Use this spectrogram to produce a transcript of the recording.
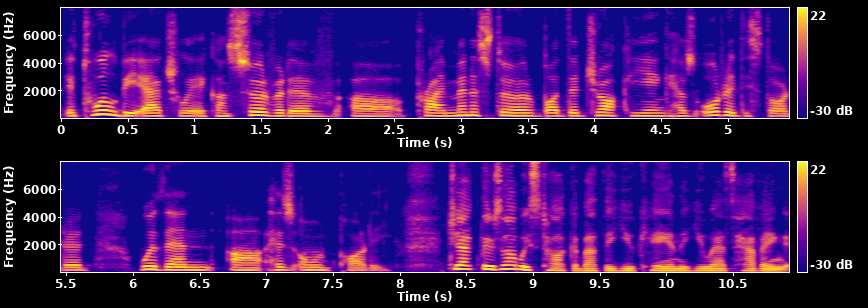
it will be actually a conservative uh, prime minister, but the jockeying has already started within uh, his own party. Jack, there's always talk about the UK and the US having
